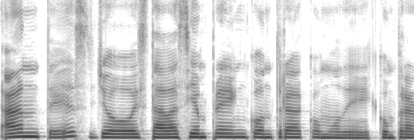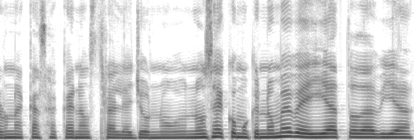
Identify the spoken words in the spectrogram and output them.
antes yo estaba siempre en contra como de comprar una casa acá en Australia. Yo no, no sé, como que no me veía todavía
